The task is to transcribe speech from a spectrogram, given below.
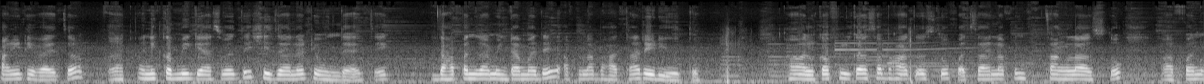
पाणी ठेवायचं आणि कमी गॅसवर ते शिजायला ठेवून द्यायचं. एक दहा पंधरा मिनटामध्ये आपला भात हा रेडी होतो. हा हलका फुलका असा भात असतो पचायला पण चांगला असतो. आपण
